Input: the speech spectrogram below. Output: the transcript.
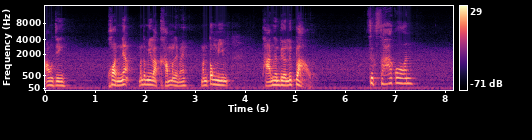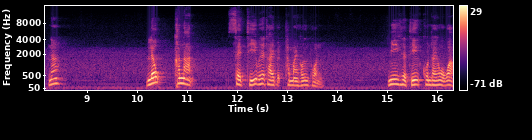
เอาจริงผ่อนเนี่ยมันต้องมีหลักค้ำอะไรไหม มันต้องมีฐานเงินเดือนหรือเปล่า ศึกษาก่อนนะ แล้วขนาดเศรษฐีประเทศไทยทำไมเขาถึงผ่อน มีเศรษฐีคนไทยเขาบอกว่า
